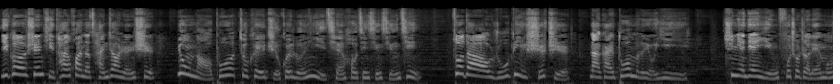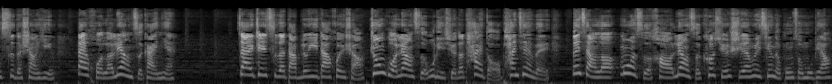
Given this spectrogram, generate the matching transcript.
一个身体瘫痪的残障人士。用脑波就可以指挥轮椅前后进行行进，做到如臂使指，那该多么的有意义！去年电影《复仇者联盟四》的上映带火了量子概念。在这次的 WE 大会上，中国量子物理学的泰斗潘建伟分享了墨子号量子科学实验卫星的工作目标，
